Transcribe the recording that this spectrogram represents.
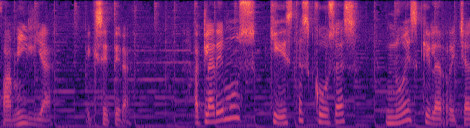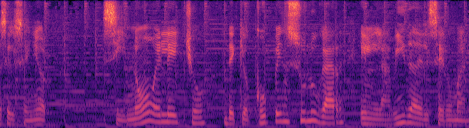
familia, etc. Aclaremos que estas cosas no es que las rechace el Señor, sino el hecho de que ocupen su lugar en la vida del ser humano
